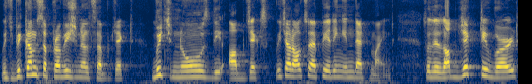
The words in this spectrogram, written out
which becomes a provisional subject, which knows the objects which are also appearing in that mind. So, this objective world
